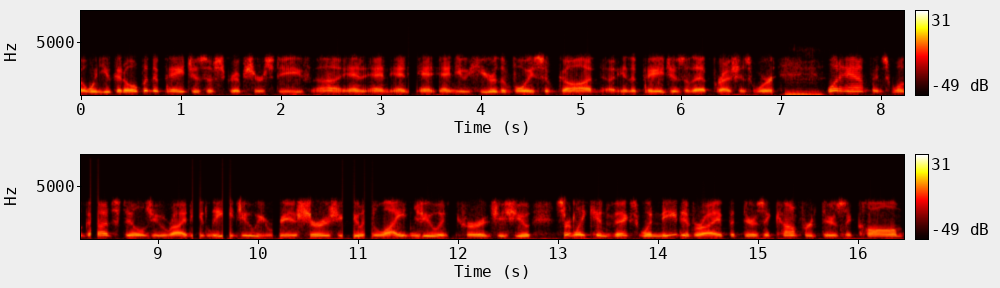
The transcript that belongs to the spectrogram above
But when you can open the pages of Scripture, Steve, uh, and, and, and, and you hear the voice of God uh, in the pages of that precious word, mm. what happens? Well, God stills you, right? He leads you, He reassures you, enlightens you, encourages you, certainly convicts when needed, right? But there's a comfort, there's a calm,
